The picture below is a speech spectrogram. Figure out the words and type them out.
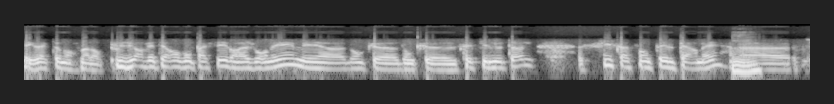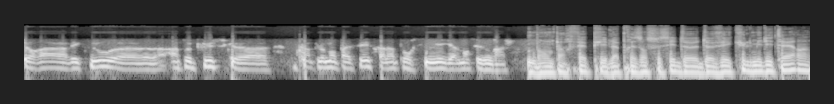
Exactement. Alors plusieurs vétérans vont passer dans la journée, mais euh, donc euh, donc euh, Cécile Newton, si sa santé le permet, mmh. sera avec nous un peu plus que simplement passer. Il sera là pour signer également ses ouvrages. Bon, parfait. Puis la présence aussi de, de véhicules militaires.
